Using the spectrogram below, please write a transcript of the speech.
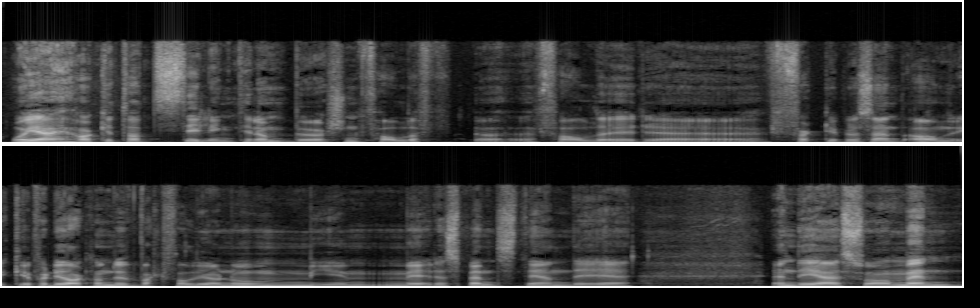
og jeg har ikke tatt stilling til om børsen faller, faller 40 aner ikke. fordi da kan du i hvert fall gjøre noe mye mer spenstig enn det, enn det jeg så. Men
